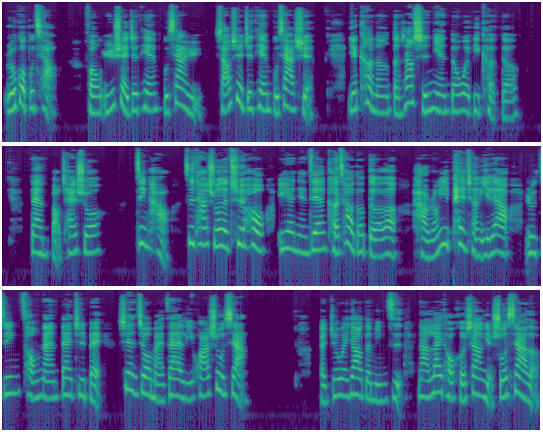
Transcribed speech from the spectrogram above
如果不巧，逢雨水这天不下雨，小雪这天不下雪，也可能等上十年都未必可得。但宝钗说：“静好，自他说了去后，一二年间可巧都得了。”好容易配成一料，如今从南带至北，现就埋在梨花树下。而这味药的名字，那癞头和尚也说下了，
